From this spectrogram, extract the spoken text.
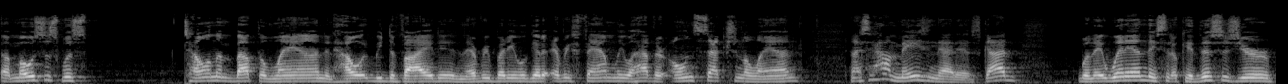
uh, Moses was telling them about the land and how it would be divided, and everybody will get, every family will have their own section of land. And I said, how amazing that is. God, when they went in, they said, okay, this is your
